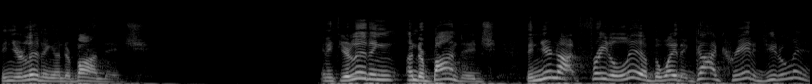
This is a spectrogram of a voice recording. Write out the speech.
then you're living under bondage. And if you're living under bondage, then you're not free to live the way that God created you to live.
